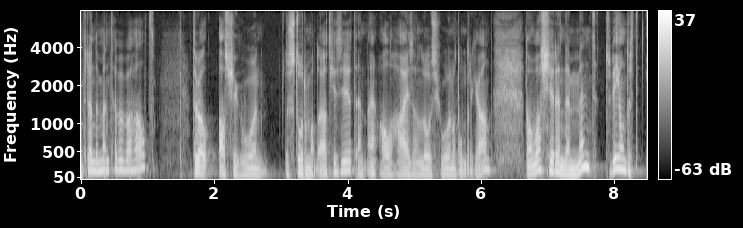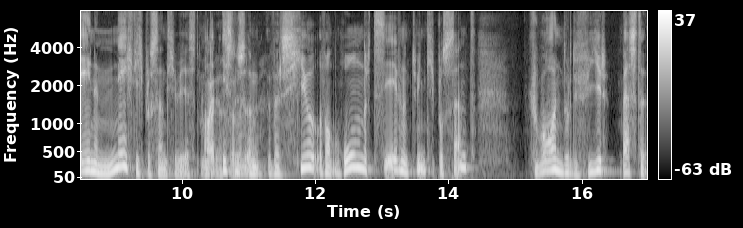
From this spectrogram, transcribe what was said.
rendement hebben behaald. Terwijl als je gewoon de storm had uitgezeten en hè, alle highs en lows gewoon had ondergaan, dan was je rendement 291% geweest. Maar dat dat is dus wel een verschil van 127% gewoon door de vier beste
